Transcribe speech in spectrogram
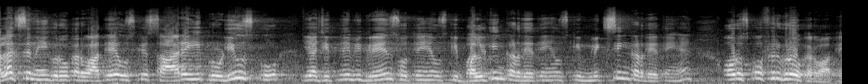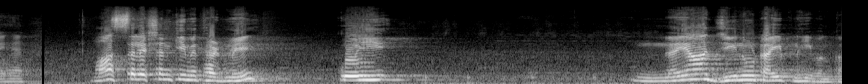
अलग से नहीं ग्रो करवाते, उसके सारे ही प्रोड्यूस को या जितने भी ग्रेन्स होते हैं, उसकी बल्किंग कर देते हैं, उसकी मिक्सिंग कर देते हैं और उसको फिर ग्रो करवाते हैं। मास सिलेक्शन की मेथड में कोई नया जीनोटाइप नहीं बनता।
